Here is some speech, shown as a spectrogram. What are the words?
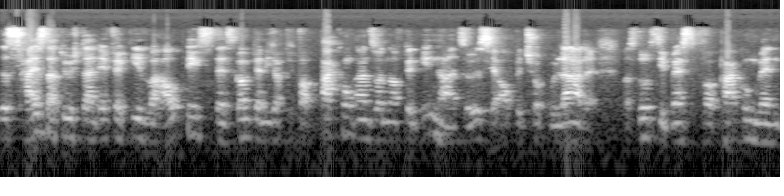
Das heißt natürlich dann effektiv überhaupt nichts, denn es kommt ja nicht auf die Verpackung an, sondern auf den Inhalt. So ist es ja auch mit Schokolade. Was nutzt die beste Verpackung, wenn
